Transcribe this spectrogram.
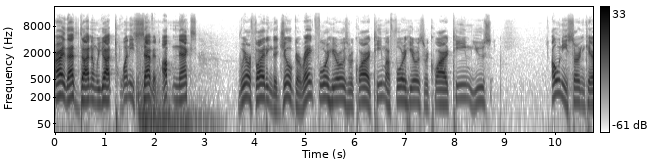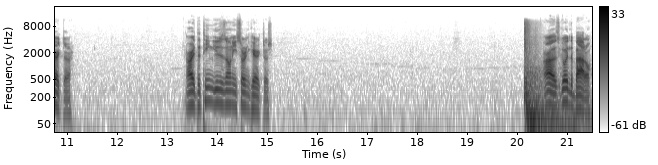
All right, that's done, and we got 27. Up next, we are fighting the Joker. Rank 4 heroes required. Team of 4 heroes required. Team use only certain character. All right, the team uses only certain characters. All right, let's go into battle.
